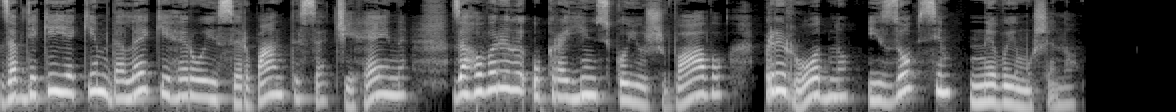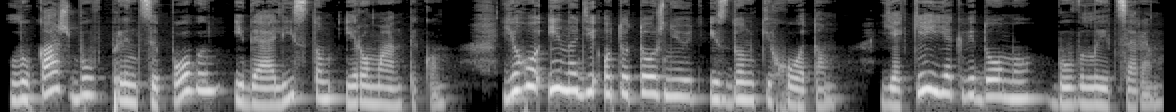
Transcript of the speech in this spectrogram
завдяки яким далекі герої Сервантеса чи Гейне заговорили українською жваво, природно і зовсім невимушено. Лукаш був принциповим ідеалістом і романтиком. Його іноді ототожнюють із Дон Кіхотом який, як відомо, був лицарем.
